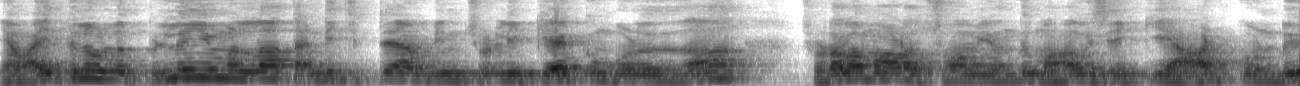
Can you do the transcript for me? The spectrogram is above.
என் வயிற்றில் உள்ள பிள்ளையும் எல்லாம் தண்டிச்சிட்ட அப்படின்னு சொல்லி கேட்கும் பொழுது தான் சுடலமாட சுவாமி வந்து மாவிசைக்கியை ஆட்கொண்டு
